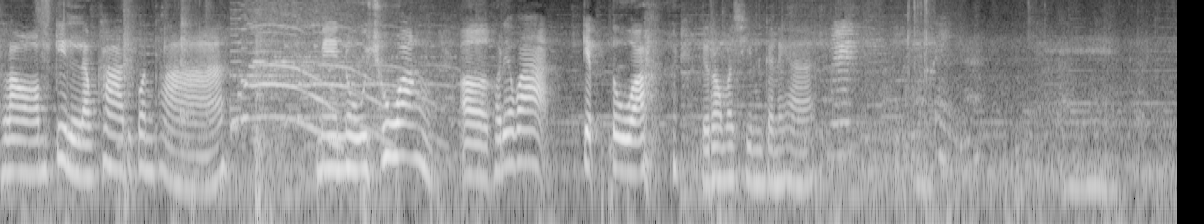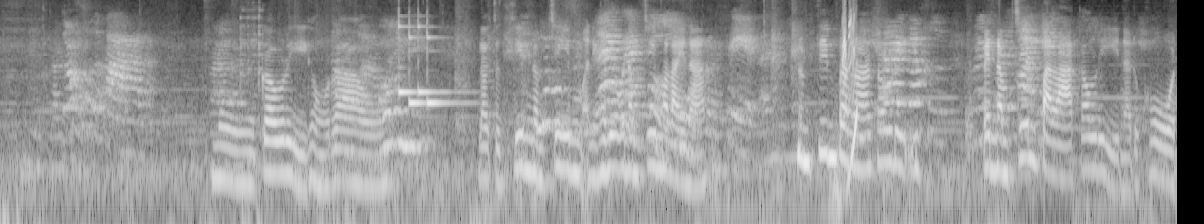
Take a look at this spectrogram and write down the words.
พร้อมกินแล้วค่ะทุกคนค่ะ เมนูช่วง เออเขาเรียกว่า เก็บตัว เดี๋ยวเรามาชิมกันนะคะหมูเกาหลีของเรา เราจะจิ้มน้ำจิ้ม อันนี้เขาเรียกว่าน้ำจิ้มอะไรนะ น้ำจิ้มปลาร้าเกาหลี เป็นน้ำจิ้มปลาร้าเกาหลีนะทุกคน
